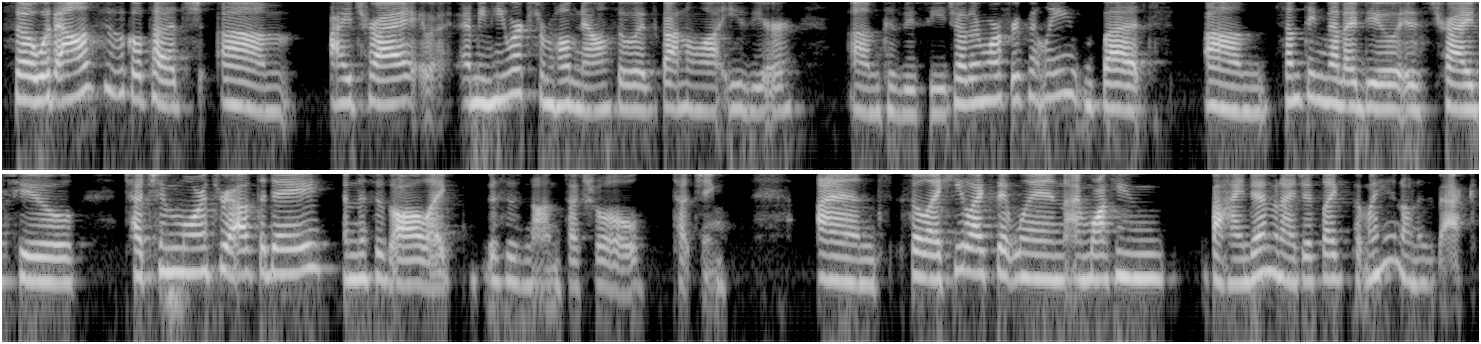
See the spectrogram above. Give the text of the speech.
So with Alan's physical touch, um, I try. I mean, he works from home now, so it's gotten a lot easier because we see each other more frequently. But um, something that I do is try to touch him more throughout the day, and this is all like this is non-sexual touching. And so, like, he likes it when I'm walking behind him, and I just like put my hand on his back.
